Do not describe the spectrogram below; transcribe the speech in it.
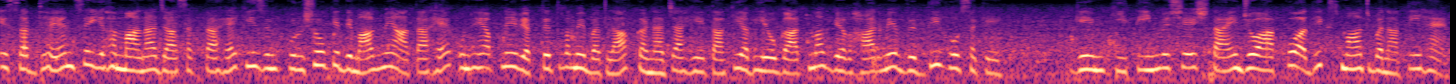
इस अध्ययन से यह माना जा सकता है कि जिन पुरुषों के दिमाग में आता है उन्हें अपने व्यक्तित्व में बदलाव करना चाहिए ताकि अभियोगात्मक व्यवहार में वृद्धि हो सके। गेम की तीन विशेषताएँ जो आपको अधिक स्मार्ट बनाती हैं।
